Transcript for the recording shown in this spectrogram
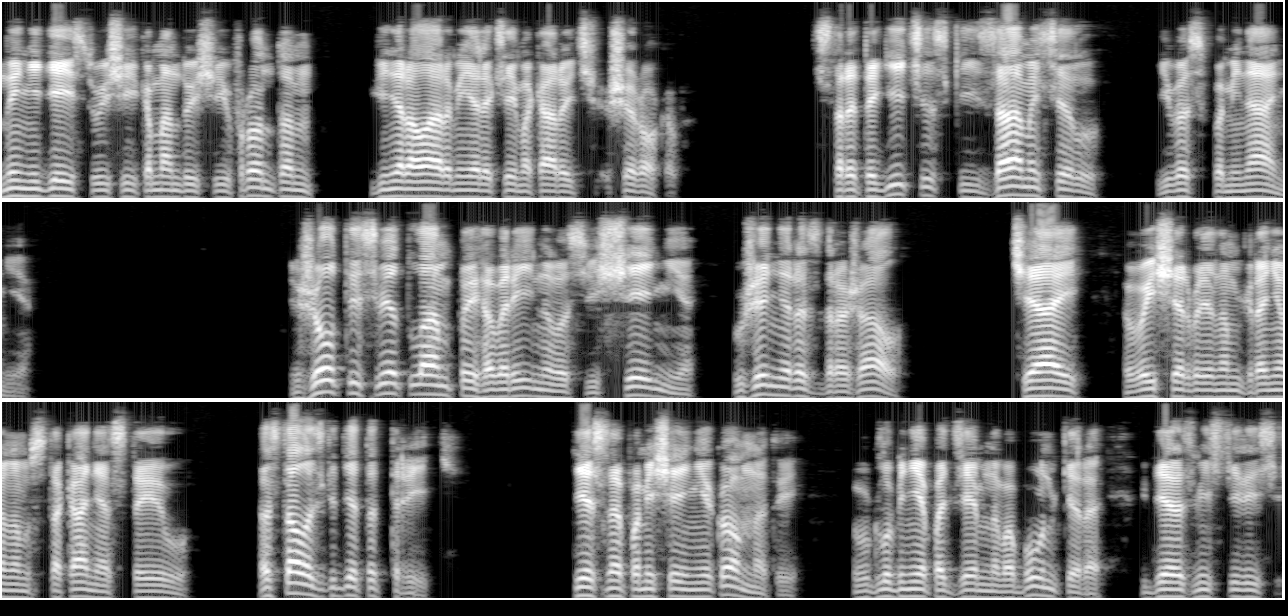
ныне действующий командующий фронтом генерал армии Алексей Макарович Широков. Стратегический замысел и воспоминания. Желтый свет лампы аварийного освещения уже не раздражал. Чай в выщербленном граненом стакане остыл. Осталось где-то треть. Тесное помещение комнаты в глубине подземного бункера где разместились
